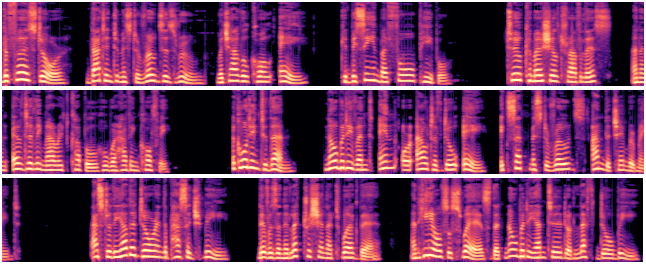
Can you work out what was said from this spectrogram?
The first door, that into Mr. Rhodes's room, which I will call A, could be seen by four people two commercial travellers and an elderly married couple who were having coffee. According to them, nobody went in or out of door A except Mr. Rhodes and the chambermaid. As to the other door in the passage B, there was an electrician at work there, and he also swears that nobody entered or left door B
